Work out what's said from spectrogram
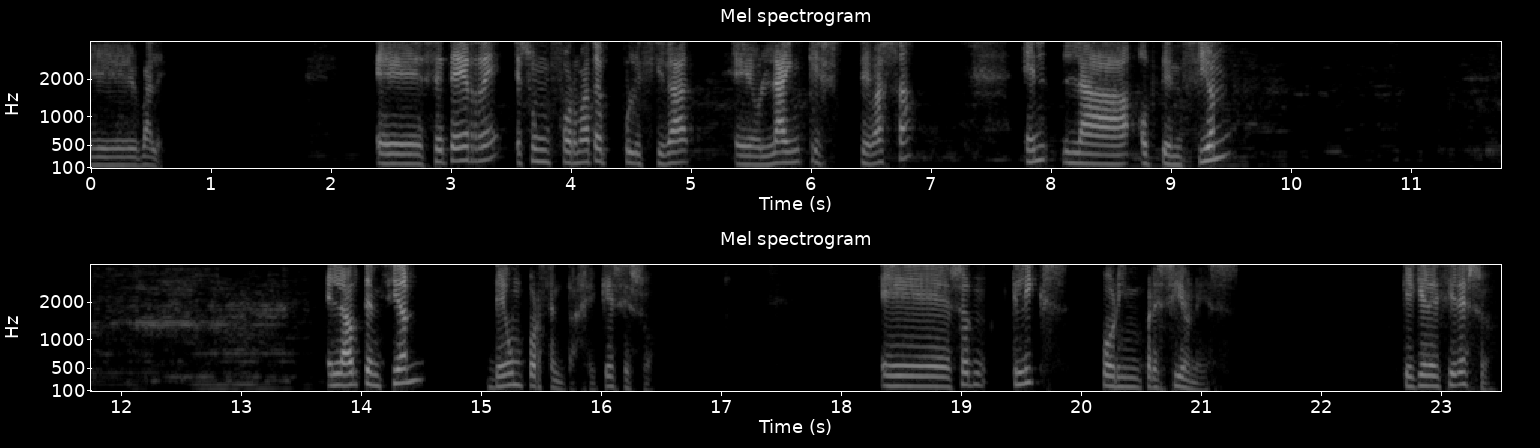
Eh, vale. Eh, CTR es un formato de publicidad online que se basa en la obtención en la obtención de un porcentaje. ¿Qué es eso? Eh, son clics por impresiones. ¿Qué quiere decir eso?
